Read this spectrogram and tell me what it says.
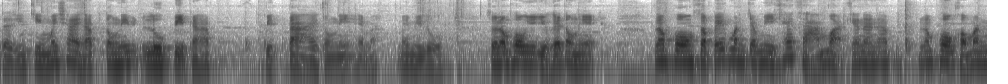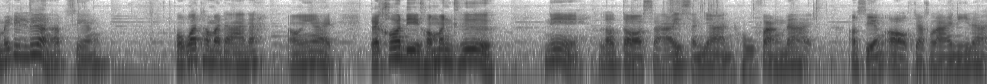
แต่จริง ๆ ไม่ใช่ครับ ตรงนี้รูปิดนะครับ ปิดตายตรงนี้เห็นไหมไม่มีรูส่วนลำโพงจะอยู่แค่ตรงนี้ลำโพงสเปคมันจะมีแค่ 3 วัตต์แค่นั้นครับลำโพงของมันไม่ได้เรื่องครับเสียง ผมว่าธรรมดานะ เอาง่ายๆ แต่ข้อดีของมันคือ นี่เราต่อสายสัญญาณหูฟังได้ เอาเสียงออกจากลายนี้ได้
